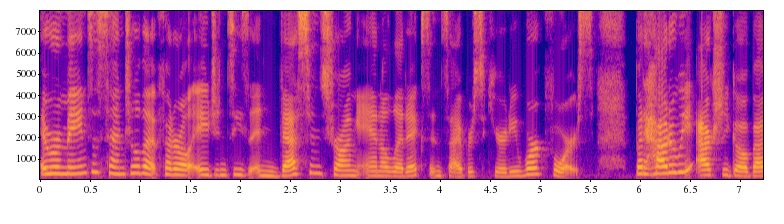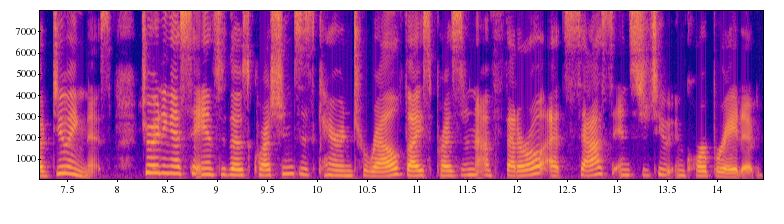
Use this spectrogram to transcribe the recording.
It remains essential that federal agencies invest in strong analytics and cybersecurity workforce. But how do we actually go about doing this? Joining us to answer those questions is Karen Terrell, Vice President of Federal at SAS Institute Incorporated.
